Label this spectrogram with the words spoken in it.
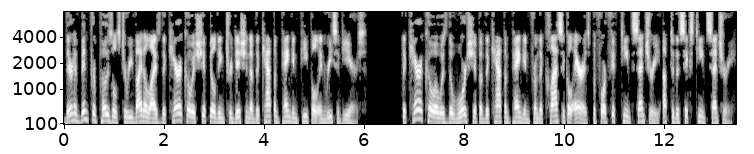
There have been proposals to revitalize the Caracoa shipbuilding tradition of the Kapampangan people in recent years. The Caracoa was the warship of the Kapampangan from the classical eras before 15th century up to the 16th century.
